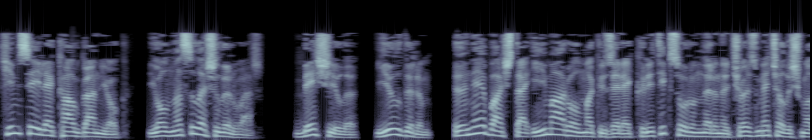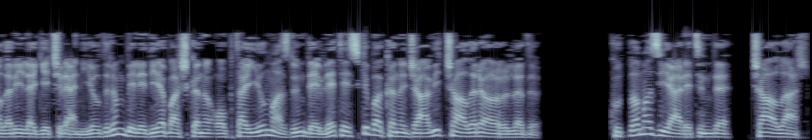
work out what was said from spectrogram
Kimseyle kavgan yok, yol nasıl aşılır var. 5 yılı, Yıldırım, IN başta imar olmak üzere kritik sorunlarını çözme çalışmalarıyla geçiren Yıldırım Belediye Başkanı Oktay Yılmaz dün Devlet Eski Bakanı Cavit Çağlar'ı ağırladı. Kutlama ziyaretinde, Çağlar,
